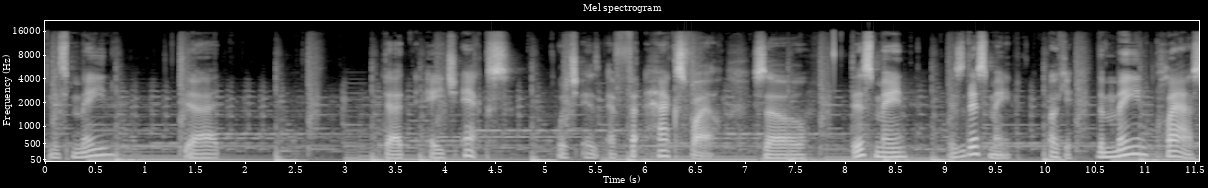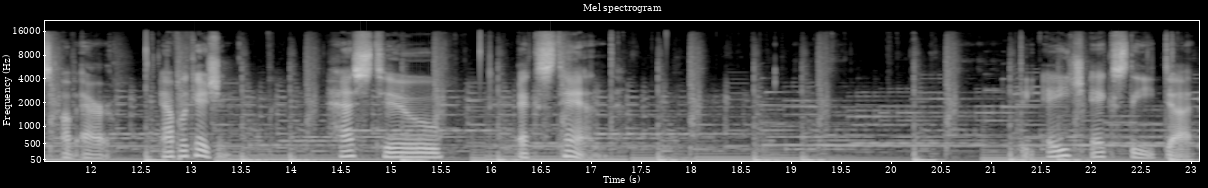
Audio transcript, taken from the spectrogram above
and it's main dot, dot hx, which is a haxe file. So this main is this main. Okay, the main class of our application has to extend the hxd.app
